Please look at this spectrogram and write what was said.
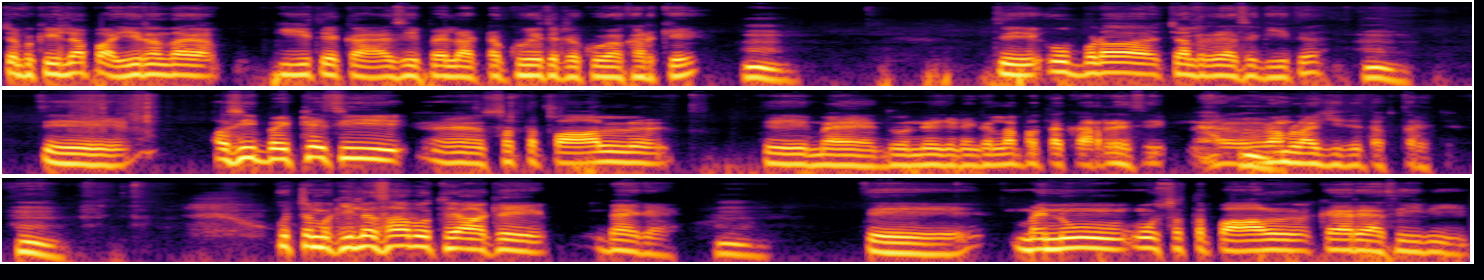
ਚਮਕੀਲਾ ਭਾਜੀ ਇਹਨਾਂ ਦਾ ਗੀਤ ਇੱਕ ਆਇਆ ਸੀ ਪਹਿਲਾਂ ਟਕੂਏ ਤੇ ਟਕੂਆ ਖੜਕੇ। ਹੂੰ। ਤੇ ਉਹ ਬੜਾ ਚੱਲ ਰਿਹਾ ਸੀ ਗੀਤ। ਹੂੰ। ਤੇ ਅਸੀਂ ਬੈਠੇ ਸੀ ਅਹ, ਸਤਪਾਲ ਤੇ ਮੈਂ ਦੋਨੇ ਜਿਹੜੇ ਗੱਲਾਂ ਬਾਤਾਂ ਕਰ ਰਹੇ ਸੀ ਰਮਲਾ ਜੀ ਦੇ ਦਫ਼ਤਰ 'ਚ। ਹੂੰ। ਉਹ ਚਮਕੀਲਾ ਸਾਹਿਬ ਉੱਥੇ ਆ ਕੇ ਬਹਿ ਗਏ। ਹੂੰ। ਤੇ ਮੈਨੂੰ ਉਹ ਸਤਪਾਲ ਕਹਿ ਰਿਹਾ ਸੀ ਵੀ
